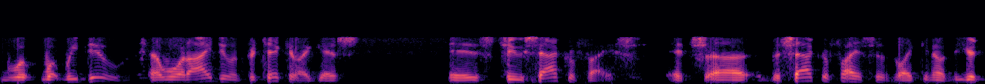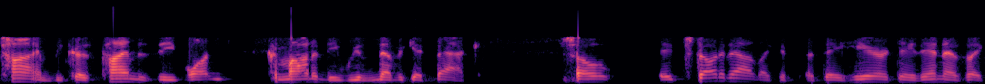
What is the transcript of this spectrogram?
what, what we do, and what I do in particular, I guess, is to sacrifice. It's uh, the sacrifice of like you know your time because time is the one commodity we'll never get back. So it started out like a, a day here, a day then. I was like,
